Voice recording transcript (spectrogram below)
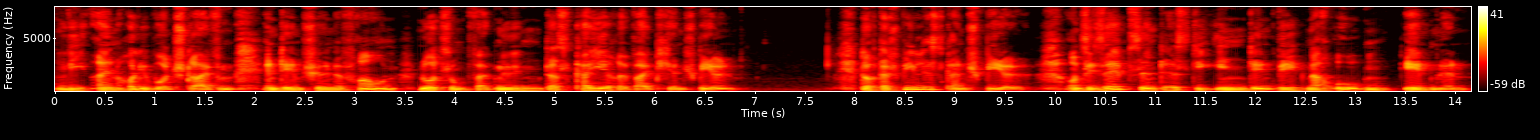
wie ein Hollywood-Streifen, in dem schöne Frauen nur zum Vergnügen das Karriereweibchen spielen. Doch das Spiel ist kein Spiel, und sie selbst sind es, die ihnen den Weg nach oben ebnen.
